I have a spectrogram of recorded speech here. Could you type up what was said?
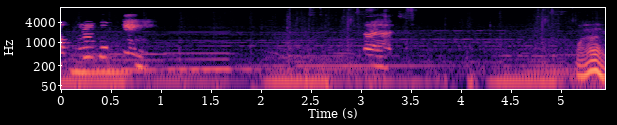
아, 뿔곡갱이. 써야지. 뭐야?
